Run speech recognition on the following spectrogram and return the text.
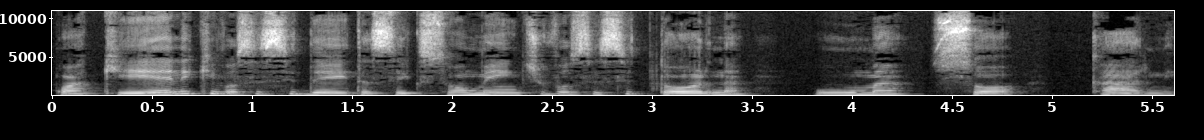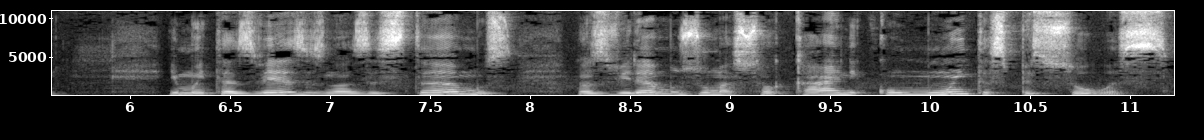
Com aquele que você se deita sexualmente, você se torna uma só carne. E muitas vezes nós estamos, nós viramos uma só carne com muitas pessoas.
